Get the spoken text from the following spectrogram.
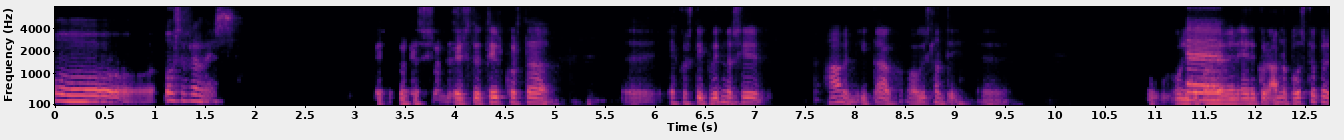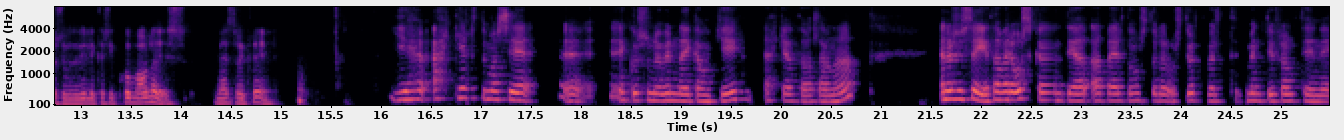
og, og svo framvegs. Veistu til hvort að uh, eitthvað stík vinna sér hafinn í dag á Íslandi? Uh, og líka bara er, er einhver annar bóðsköpur sem vilja kannski koma álæðis með þessari grein? Ég hef ekki hert um að sé einhver svona vinna í gangi, ekki að það allavega. En eins og ég segi, það væri óskandi að, að bæðist dómstólar og stjórnvöld myndi í framtíðinni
